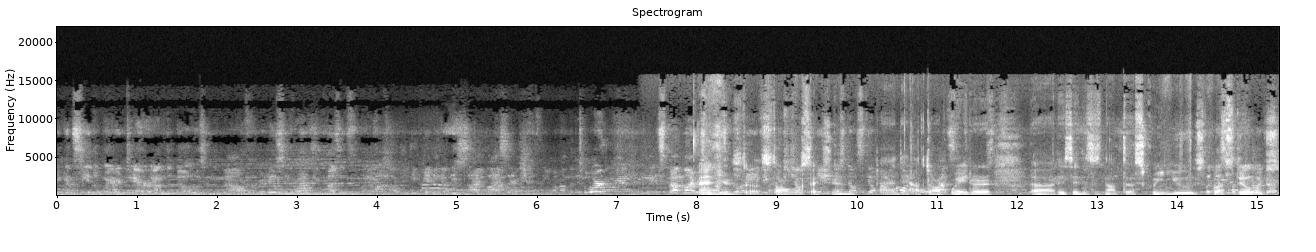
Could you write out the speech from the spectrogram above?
You can see the wear and tear around the nose and the mouth, basically, because it's the beginning of the sci-fi section. If you went on the tour, it's not my And here's the Star Wars section, and they have Darth Vader. Uh, they say this is not the screen used, but still looks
